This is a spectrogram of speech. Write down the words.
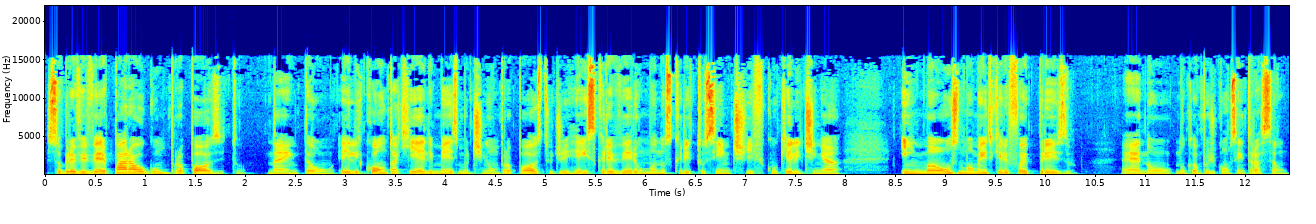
Sobreviver para algum propósito. Né? Então, ele conta que ele mesmo tinha um propósito de reescrever um manuscrito científico que ele tinha em mãos no momento que ele foi preso é, no, no campo de concentração.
